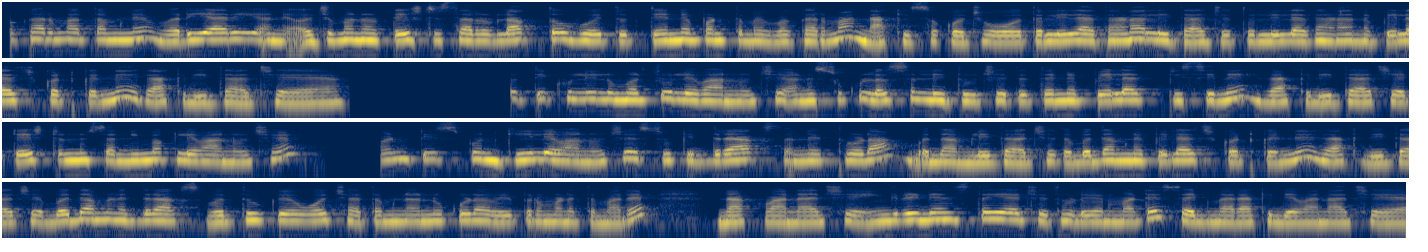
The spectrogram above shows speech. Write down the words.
વઘારમાં તમને વરિયાળી અને અજમાનો ટેસ્ટ સારો લાગતો હોય તો તેને પણ તમે વઘારમાં નાખી શકો છો. તો લીલા ધાણા લીધા છે. તો લીલા ધાણાને પહેલાં જ કટ કરીને રાખી દીધા છે. તો તીખું લીલું મરચું લેવાનું છે અને સૂકું લસણ લીધું છે. તો તેને પહેલાં જ પીસીને રાખી દીધા છે. ટેસ્ટ અનુસાર નિમક લેવાનું છે. વન ટીસ્પૂન ઘી લેવાનું છે, સૂકી દ્રાક્ષ અને થોડા બદામ લીધા છે. તો બદામને પહેલાં જ કટ કરીને રાખી દીધા છે. બદામ અને દ્રાક્ષ વધુ કે ઓછા તમને અનુકૂળ આવે એ પ્રમાણે તમારે નાખવાના છે. ઇન્ગ્રેડિયન્ટ્સ તૈયાર છે, થોડી વાર માટે સાઈડમાં રાખી દેવાના છે.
